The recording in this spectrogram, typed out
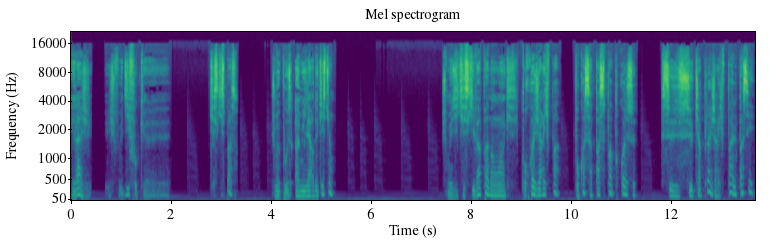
Et là, je, je me dis, faut que Qu'est-ce qui se passe? Je me pose un milliard de questions. Je me dis qu'est-ce qui va pas dans pourquoi j'y arrive pas? Pourquoi ça passe pas? Pourquoi ce ce, ce cap-là, j'arrive pas à le passer?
